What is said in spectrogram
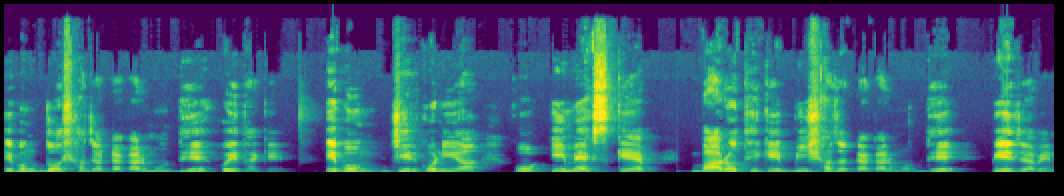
এবং দশ হাজার টাকার মধ্যে হয়ে থাকে। এবং জিরকোনিয়া ও ইম্যাক্স ক্যাপ বারো থেকে বিশ হাজার টাকার মধ্যে পেয়ে যাবেন।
